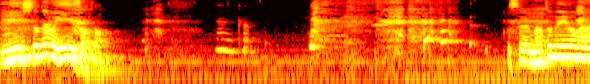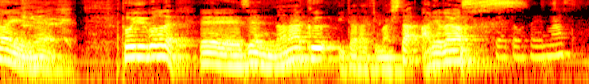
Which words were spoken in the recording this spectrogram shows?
民主党でもいいぞと。なんか。それまとめようがないよね。ということで、えー全7区いただきました。ありがとうございまありがとうすございます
